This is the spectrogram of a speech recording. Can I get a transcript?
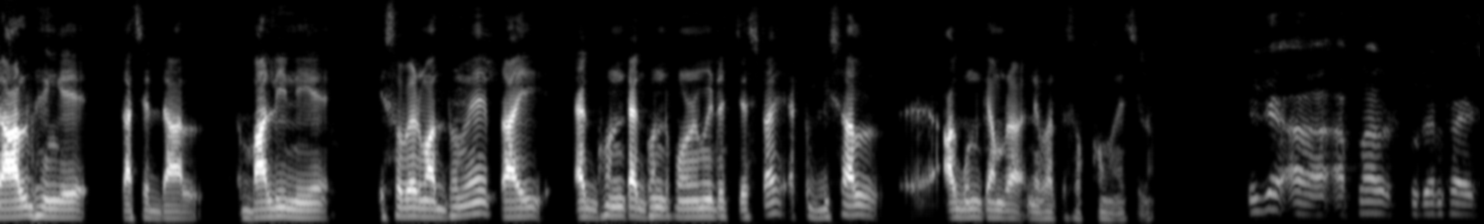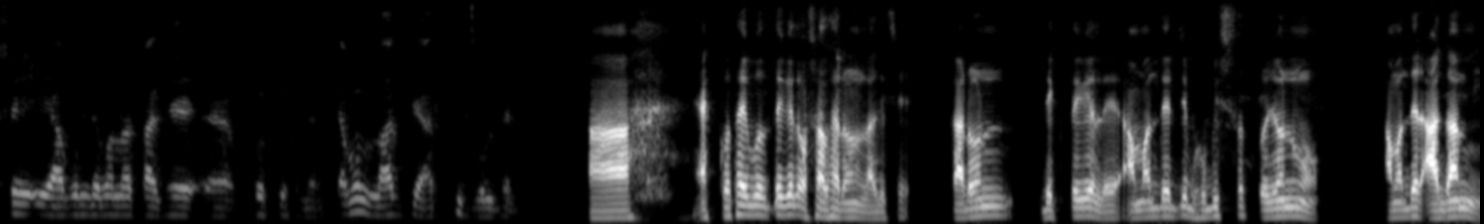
ডাল ভেঙে গাছের ডাল, বালি নিয়ে এসবের মাধ্যমে প্রায় এক ঘণ্টা এক ঘণ্টা, পনেরো মিনিটের চেষ্টায় একটা বিশাল আগুনকে আমরা নেভাতে সক্ষম হয়েছিলাম। এই যে আপনার স্টুডেন্টরা এসে এই আগুন নেভানোর কাজে ব্রতী হলেন কেমন লাগছে আর কি বলবেন? এক কথায় বলতে গেলে অসাধারণ লাগছে। কারণ দেখতে গেলে আমাদের যে ভবিষ্যৎ প্রজন্ম আমাদের আগামী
